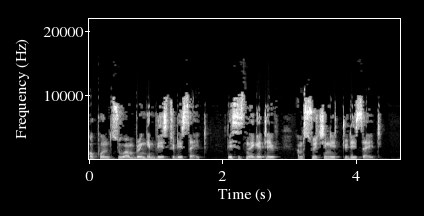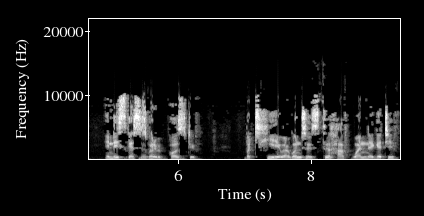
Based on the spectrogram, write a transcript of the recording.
upon 2. I'm bringing this to this side. this is negative, I'm switching it to this side. In this case, it's going to be positive. But here, we're going to still have one negative,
